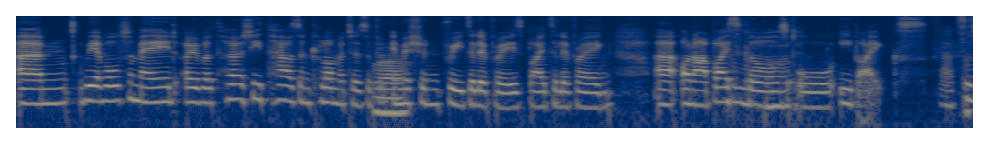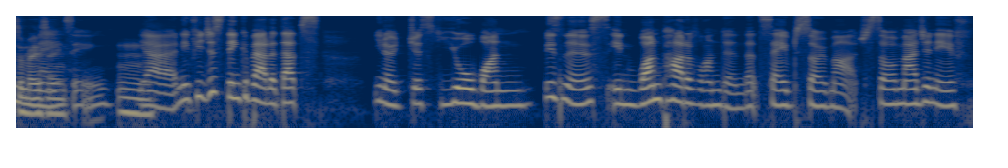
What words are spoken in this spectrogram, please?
Um, we have also made over 30,000 kilometers of Wow. emission free deliveries by delivering uh, on our bicycles God. or e bikes. That's, That's amazing. amazing. Yeah. And if you just think about it, that's, you know, just your one business in one part of London that saved so much. So imagine if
